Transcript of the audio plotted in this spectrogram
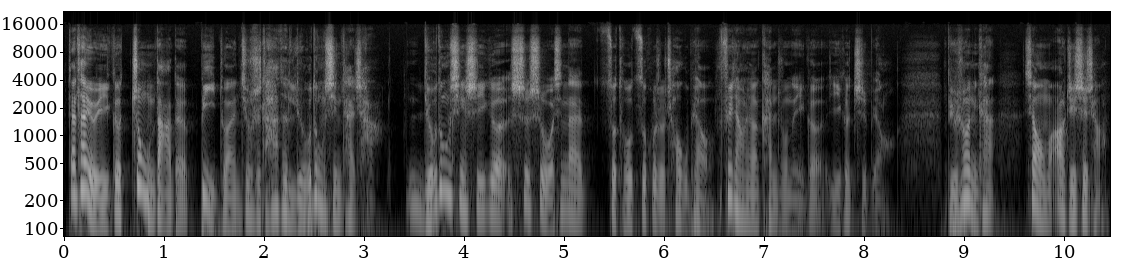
但它有一个重大的弊端，就是它的流动性太差。流动性是一个是是我现在做投资或者炒股票非常非常看重的一个一个指标。比如说，你看像我们二级市场，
